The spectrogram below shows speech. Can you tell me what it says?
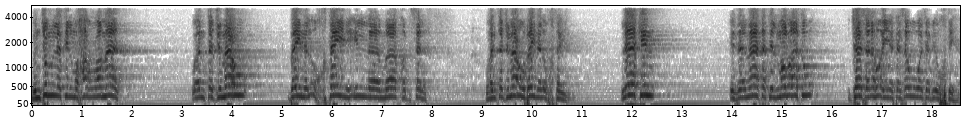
من جملة المحرمات وأن تجمعوا بين الأختين إلا ما قد سلف. وأن تجمعوا بين الأختين. لكن إذا ماتت المرأة جاز له أن يتزوج بأختها.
